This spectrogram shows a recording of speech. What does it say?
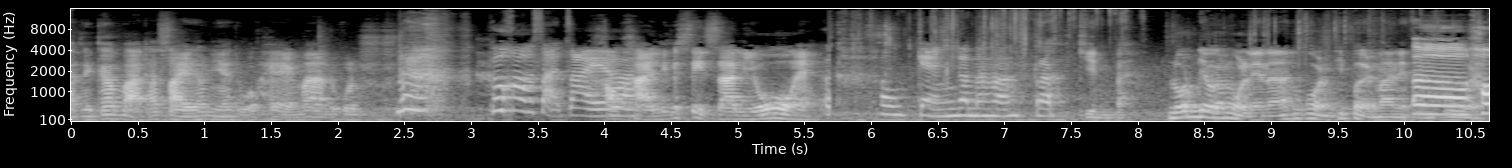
ามสิบเก้าบาทถ้าไซส์เท่านี้ถือว่าแพงมากทุกคนเพื่อความสะใจเขาอะขายลิขสิทธิ์ซาริโอไงเข้าแก๊งกันนะคะครับกินไปรสเดียวกันหมดเลยนะ ทุกคนที่เปิดมาเนี่ยเออสีชมพูเขา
